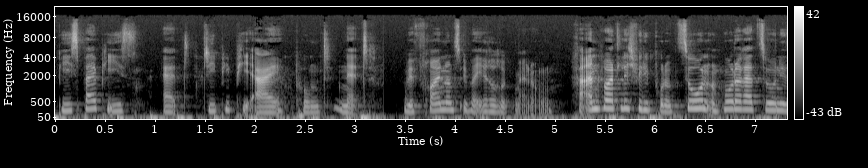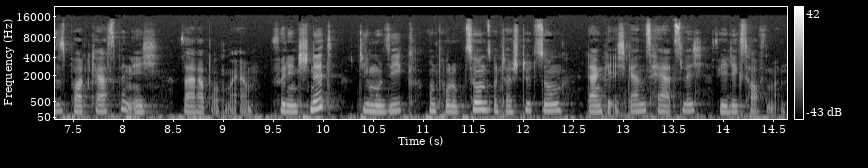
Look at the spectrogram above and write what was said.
peacebypeace at gppi.net. Wir freuen uns über Ihre Rückmeldungen. Verantwortlich für die Produktion und Moderation dieses Podcasts bin ich, Sarah Brockmeier. Für den Schnitt, die Musik und Produktionsunterstützung danke ich ganz herzlich Felix Hoffmann.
